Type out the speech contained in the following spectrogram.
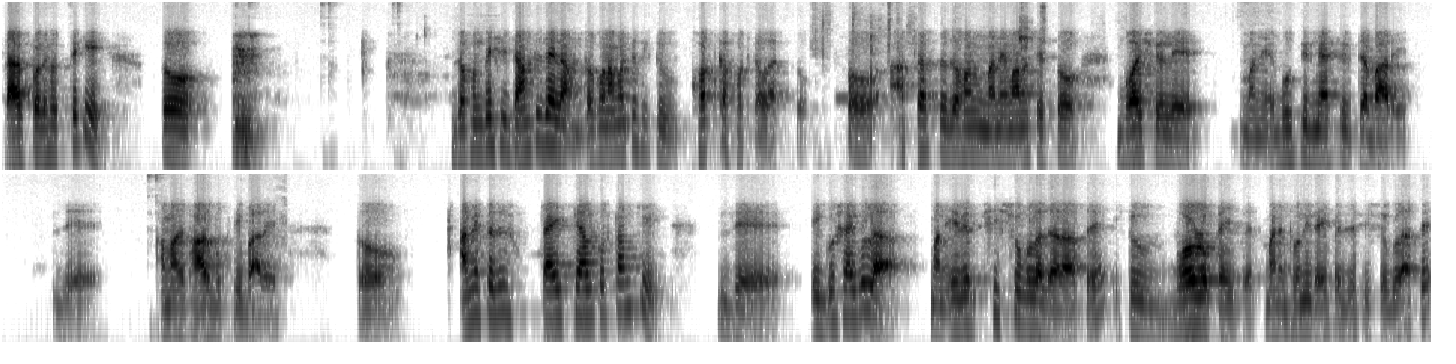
তারপরে হচ্ছে কি তো যখন বেশি জানতে চাইলাম তখন আমার কাছে একটু খটকা খটকা লাগতো। তো আস্তে আস্তে যখন মানে মানুষের তো বয়স হলে মানে বুদ্ধির ম্যাচুরিটিটা বাড়ে যে আমার ভার ভক্তি বাড়ে। তো আমি একটা জিনিস প্রায় খেয়াল করতাম কি? যে এই গোসাইগুলা মানে এদের শিষ্যগুলা যারা আছে একটু বড় লোক টাইপের মানে ধনী টাইপের যে শিষ্যগুলো আছে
